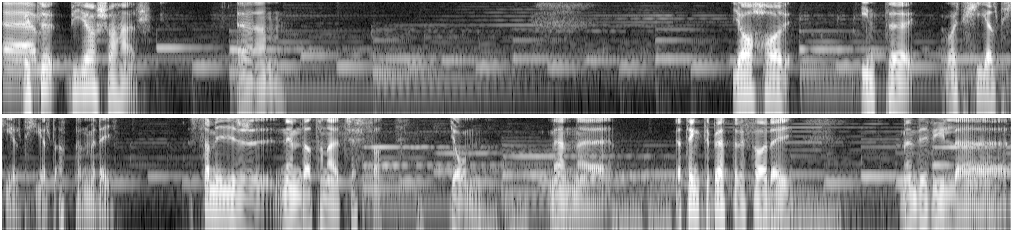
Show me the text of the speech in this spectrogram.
Vet Ehm, du, vi gör så här. Ehm. Jag har inte varit helt, helt, helt öppen med dig. Samir nämnde att han hade träffat John, men eh, jag tänkte berätta det för dig, men vi ville eh,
